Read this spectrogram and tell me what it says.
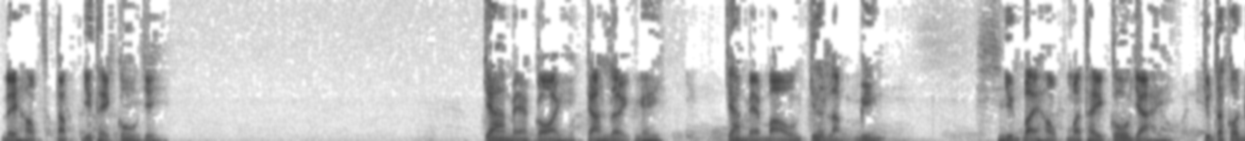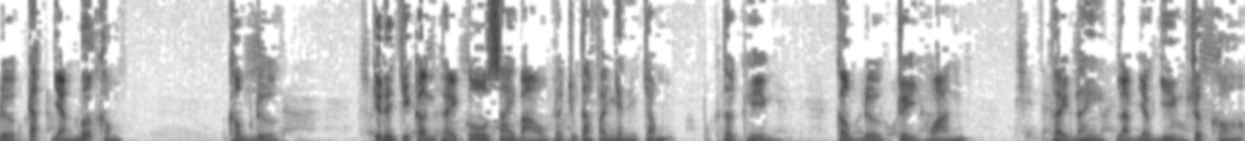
Để học tập với thầy cô vậy? Cha mẹ gọi trả lời ngay. Cha mẹ bảo chớ làm biến. Những bài học mà thầy cô dạy, chúng ta có được cắt giảm bớt không? Không được cho nên chỉ cần thầy cô sai bảo là chúng ta phải nhanh chóng thực hiện, không được trì hoãn. Thời nay làm giáo viên rất khó,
